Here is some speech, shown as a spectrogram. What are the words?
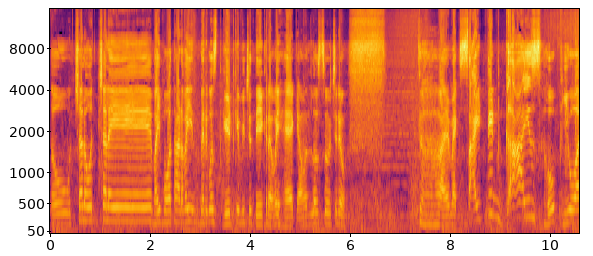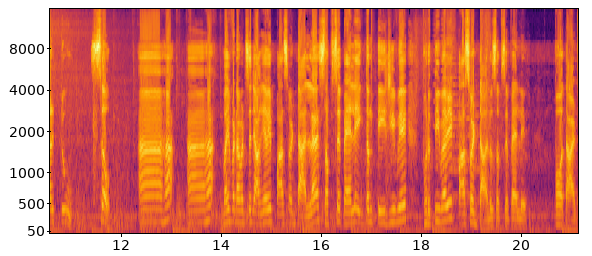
तो चलो चले। भाई बहुत हार्ड भाई मेरे को उस गेट के पीछे देख रहा है। भाई है क्या? मतलब सोच रहे हो? I am excited, guys. Hope you are too. So हाँ हाँ भाई फटाफट से जाके भाई पासवर्ड डालना है। सबसे पहले एकदम तेज़ी में, फुर्ती में भी पासवर्ड डालो सबसे पहले। बहुत हार्ड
